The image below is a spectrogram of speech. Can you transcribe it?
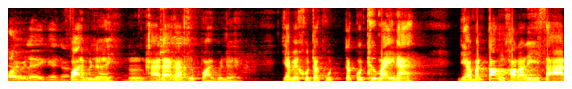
ปล่อยไว้เลยอย่างเงี้ยอาจารย์ปล่อยไปเลยอืมขายได้ก็คือปล่อยไปเลย อย่าไปขุดตะกรุดตะกรุดขึ้นมาอีกนะ เดี๋ยวมันต้องธรณีสาร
